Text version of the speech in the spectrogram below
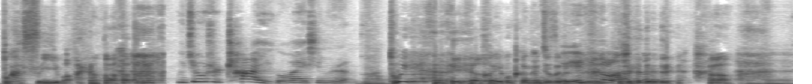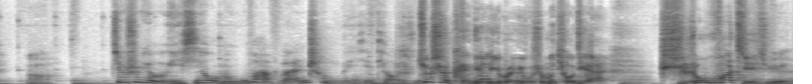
不可思议吧，反正。不就是差一个外星人吗？对，很有可能就是这个回去了对对对，啊啊。就是有一些我们无法完成的一些条件。就是肯定里边有什么条件，始终无法解决，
